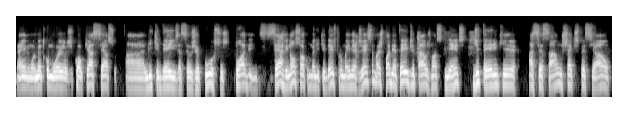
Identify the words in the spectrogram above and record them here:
né? e no momento como hoje, qualquer acesso à liquidez, a seus recursos, podem serve não só como uma liquidez para uma emergência, mas podem até evitar os nossos clientes de terem que acessar um cheque especial,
